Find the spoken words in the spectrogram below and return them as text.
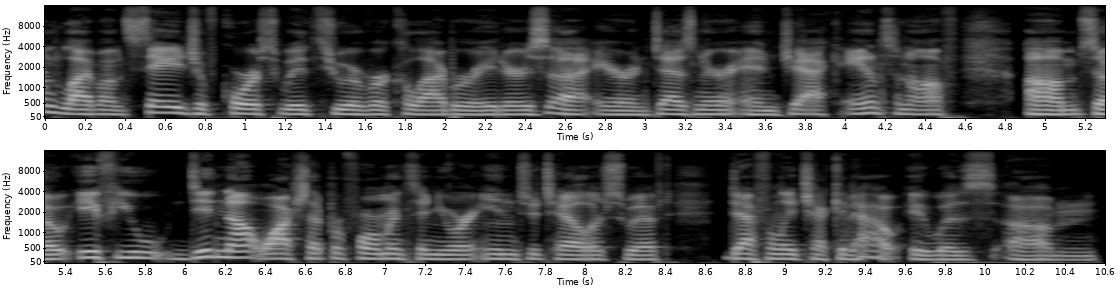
performed live on stage, of course, with two of her collaborators, uh, Aaron Dessner and Jack Antonoff. Um, so if you did not watch that performance and you are into Taylor Swift, definitely check it out. It was. Um,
